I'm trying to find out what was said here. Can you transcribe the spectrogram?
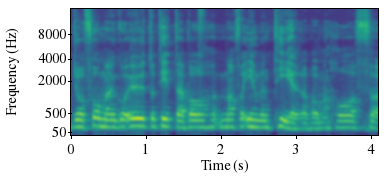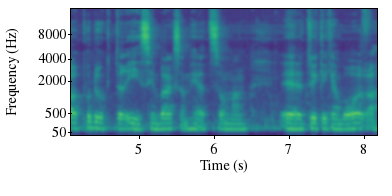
då får man gå ut och titta, vad, man får inventera vad man har för produkter i sin verksamhet som man eh, tycker kan vara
